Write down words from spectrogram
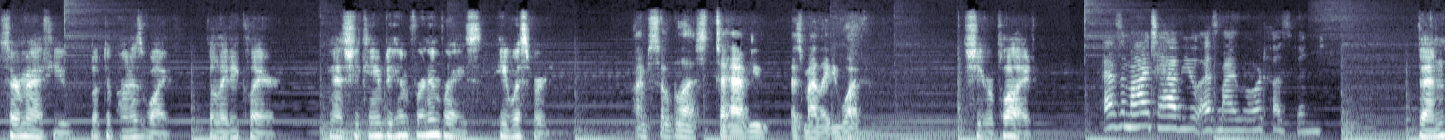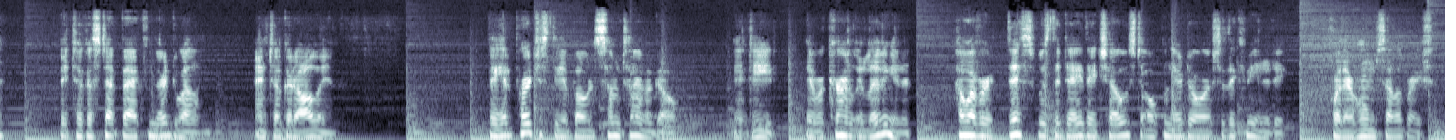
Sir Matthew looked upon his wife, the Lady Claire, and as she came to him for an embrace, he whispered, I'm so blessed to have you as my lady wife. She replied, As am I to have you as my lord husband. Then they took a step back from their dwelling and took it all in. They had purchased the abode some time ago. Indeed, they were currently living in it. However, this was the day they chose to open their doors to the community for their home celebration.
